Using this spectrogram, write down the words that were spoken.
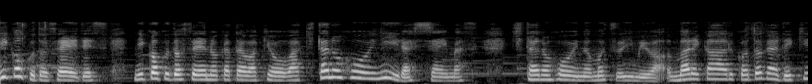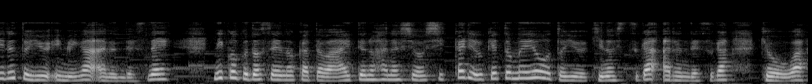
二国土星です。二国土星の方は今日は北の方位にいらっしゃいます。北の方位の持つ意味は生まれ変わることができるという意味があるんですね。二国土星の方は相手の話をしっかり受け止めようという気の質があるんですが、今日は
